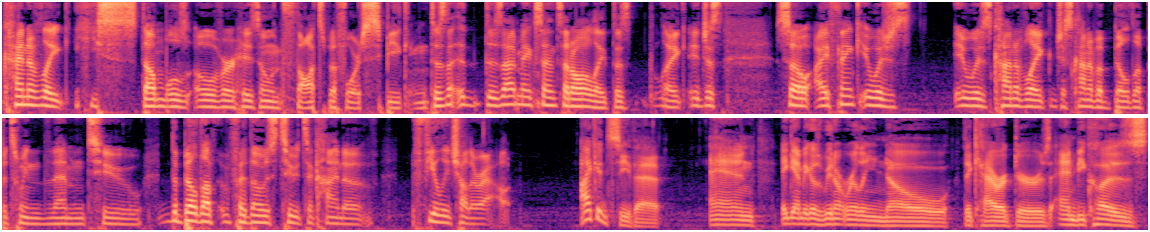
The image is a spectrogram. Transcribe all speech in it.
kind of like he stumbles over his own thoughts before speaking. Does that does that make sense at all? Like does like it just so I think it was it was kind of like just kind of a build up between them two the build up for those two to kind of feel each other out. I could see that. And again, because we don't really know the characters, and because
